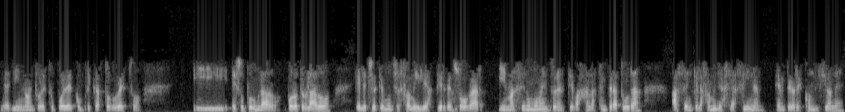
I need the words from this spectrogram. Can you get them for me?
de allí, ¿no? Entonces esto puede complicar todo esto. Y eso por un lado. Por otro lado, el hecho de que muchas familias pierden su hogar y más en un momento en el que bajan las temperaturas, hacen que las familias se afinen en peores condiciones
